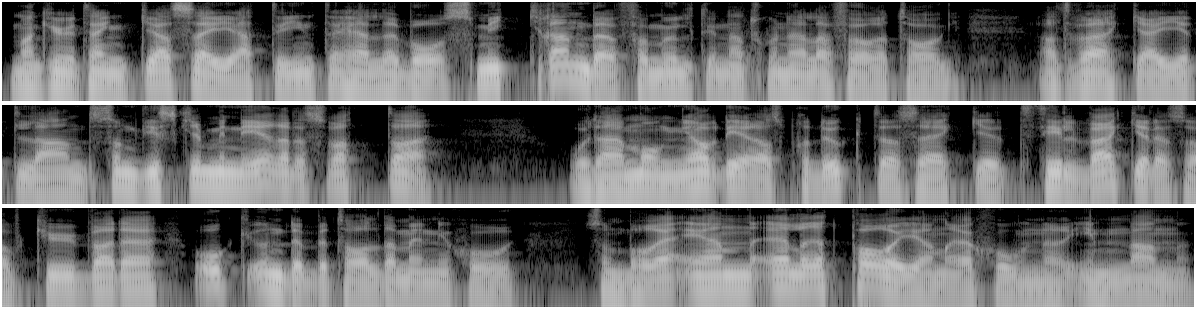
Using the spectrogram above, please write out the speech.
Man kan ju tänka sig att det inte heller var smickrande för multinationella företag att verka i ett land som diskriminerade svarta och där många av deras produkter säkert tillverkades av kuvade och underbetalda människor som bara en eller ett par generationer innan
